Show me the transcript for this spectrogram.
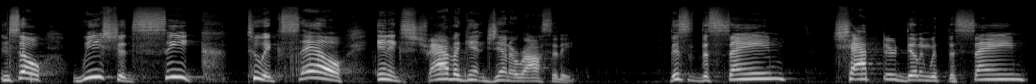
And so we should seek to excel in extravagant generosity. This is the same chapter dealing with the same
